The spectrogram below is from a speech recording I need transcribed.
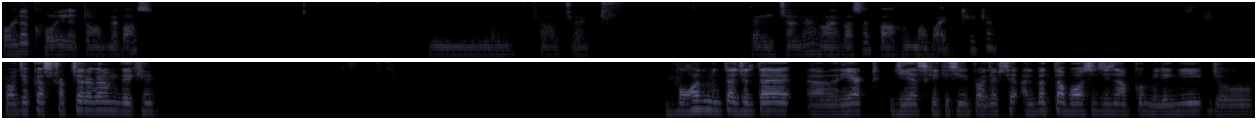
फोल्डर खोल लेता हूँ अपने पास। प्रोजेक्ट तरीचा में हमारे पास है पाहू मोबाइल ठीक है। प्रोजेक्ट का स्ट्रक्चर अगर हम देखें बहुत मिलता जुलता है रिएक्ट जीएस के किसी भी प्रोजेक्ट से। अलबत्ता बहुत सी चीज़ें आपको मिलेंगी जो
